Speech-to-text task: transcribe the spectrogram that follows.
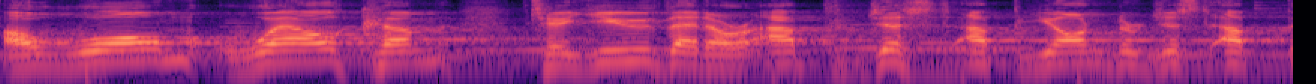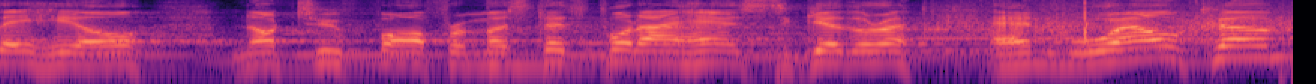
A warm welcome to you that are up just up yonder, just up the hill, not too far from us. Let's put our hands together and welcome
